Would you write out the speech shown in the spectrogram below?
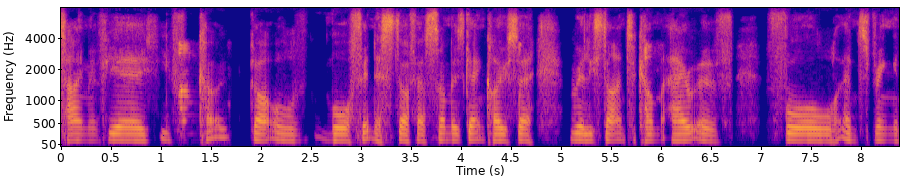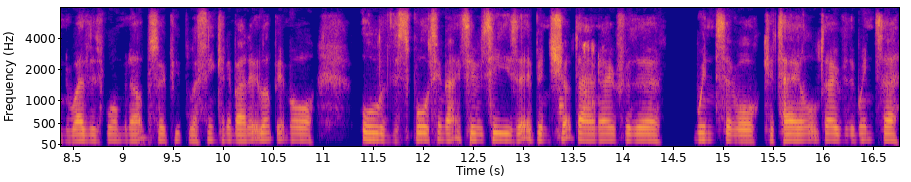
time of year, you've got all more fitness stuff as summer's getting closer, really starting to come out of fall and spring and weather's warming up. So people are thinking about it a little bit more. All of the sporting activities that have been shut down over the winter or curtailed over the winter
